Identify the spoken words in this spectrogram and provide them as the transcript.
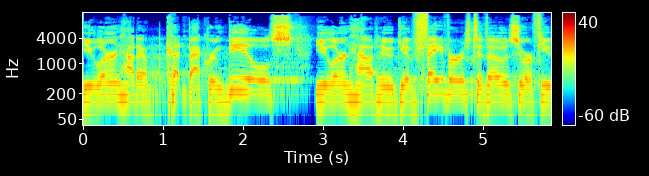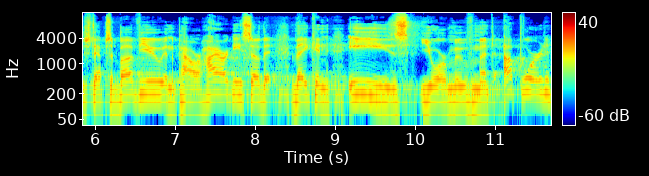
you learn how to cut backroom deals. You learn how to give favors to those who are a few steps above you in the power hierarchy so that they can ease your movement upward.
